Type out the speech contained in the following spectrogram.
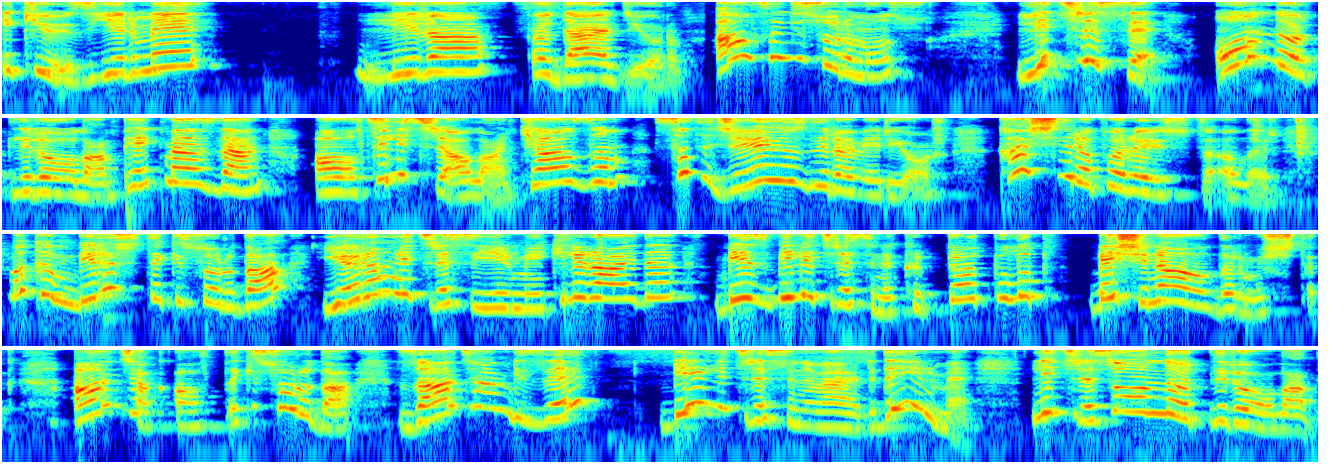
220 lira öder diyorum. Altıncı sorumuz. Litresi 14 lira olan pekmezden 6 litre alan Kazım satıcıya 100 lira veriyor. Kaç lira para üstü alır? Bakın bir üstteki soruda yarım litresi 22 liraydı. Biz 1 litresini 44 bulup 5'ini aldırmıştık. Ancak alttaki soruda zaten bize 1 litresini verdi değil mi? Litresi 14 lira olan.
